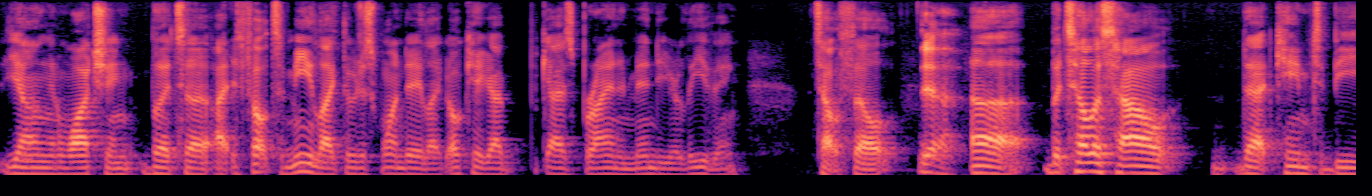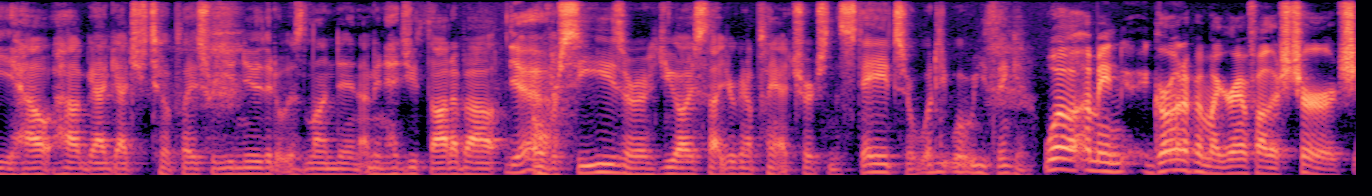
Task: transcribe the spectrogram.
young and watching. But uh, it felt to me like there was just one day, like, okay, guys, Brian and Mindy are leaving. That's how it felt. yeah Uh, but tell us how that came to be. How how God got you to a place where you knew that it was London. I mean, had you thought about Yeah. overseas, or had you always thought you were going to plant a church in the states, or what? you- What were you thinking? Well, I mean, growing up in my grandfather's church,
